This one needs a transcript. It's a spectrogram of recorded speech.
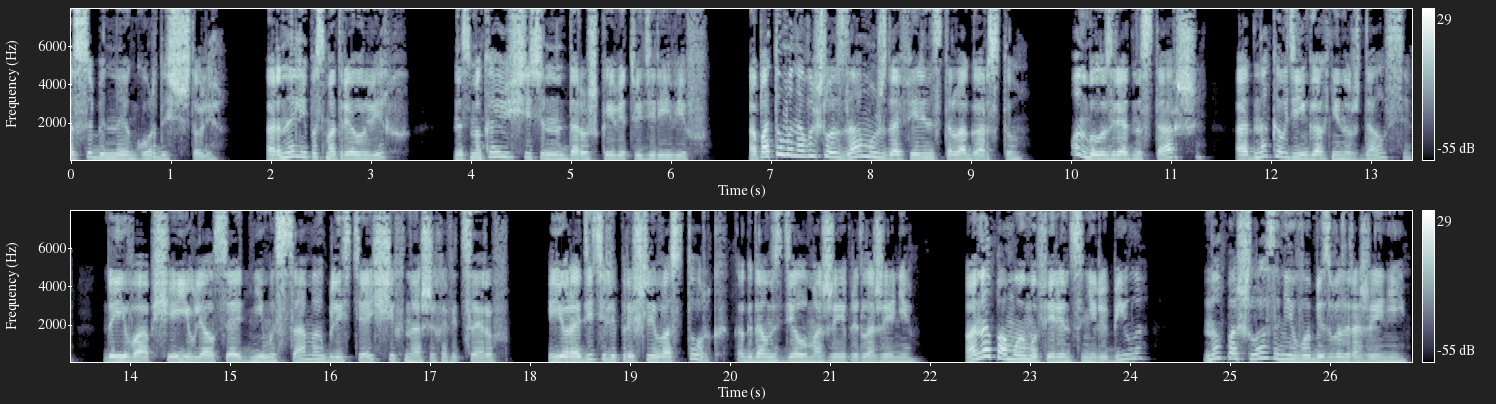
особенная гордость, что ли. Арнелий посмотрел вверх, на смыкающиеся над дорожкой ветви деревьев. А потом она вышла замуж за Ференста Лагарсту, он был изрядно старше, однако в деньгах не нуждался, да и вообще являлся одним из самых блестящих наших офицеров. Ее родители пришли в восторг, когда он сделал Мажее предложение. Она, по-моему, Ференца не любила, но пошла за него без возражений.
